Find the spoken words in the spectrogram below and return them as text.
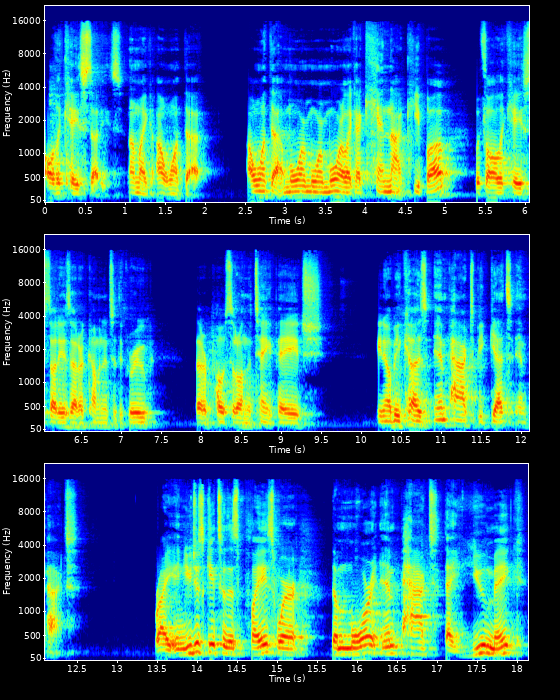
all the case studies. I'm like, I want that. I want that more and more and more. Like I cannot keep up with all the case studies that are coming into the group that are posted on the tank page, you know, because impact begets impact, right? And you just get to this place where the more impact that you make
